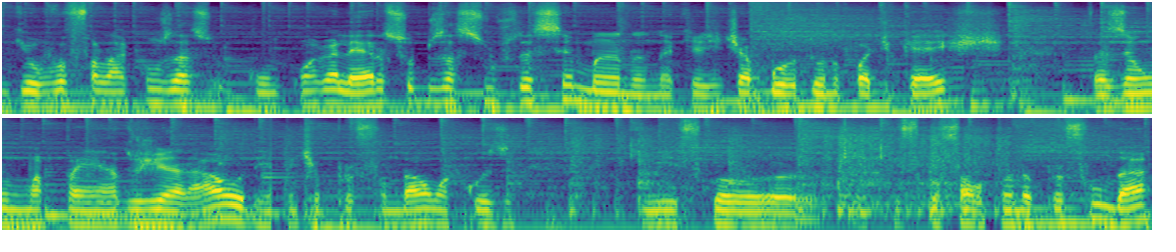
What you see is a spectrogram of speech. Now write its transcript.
em que eu vou falar com, os, com, com, a galera sobre os assuntos da semana, né? Que a gente abordou no podcast, fazer um apanhado geral, de repente aprofundar uma coisa que ficou, que ficou faltando aprofundar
